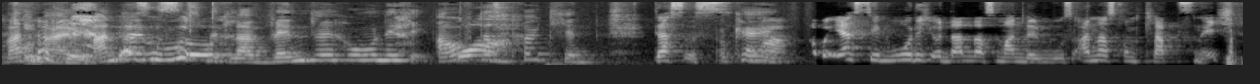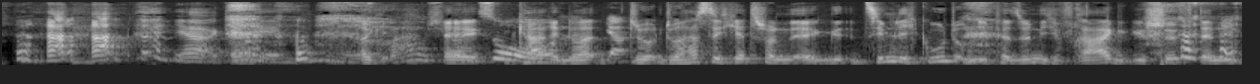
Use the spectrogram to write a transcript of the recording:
warte okay. mal, Mandelmus so, mit Lavendelhonig auf boah, das Brötchen. Das ist, okay. Ja, aber erst den Honig und dann das Mandelmus. Andersrum klappt's nicht. ja, okay. okay. Wow, äh, so, Karin, du, ja. du, du, hast dich jetzt schon äh, ziemlich gut um die persönliche Frage geschifft, denn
